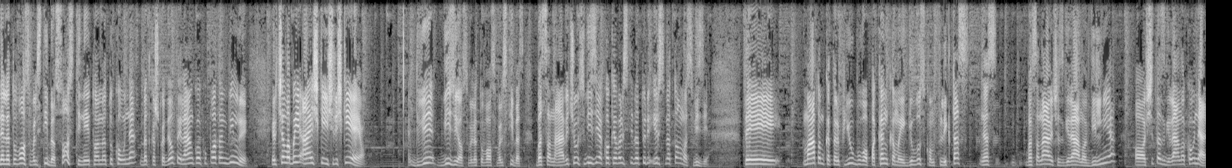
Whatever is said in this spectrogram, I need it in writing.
Ne Lietuvos valstybės sostiniai tuo metu Kaune, bet kažkodėl tai Lenkų okupuotam Vilniui. Ir čia labai aiškiai išriškėjo dvi vizijos Lietuvos valstybės. Basanavičiaus vizija, kokią valstybę turi, ir Smetonos vizija. Tai matom, kad tarp jų buvo pakankamai gilus konfliktas, nes Basanavičius gyveno Vilniuje, o šitas gyveno Kaune.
